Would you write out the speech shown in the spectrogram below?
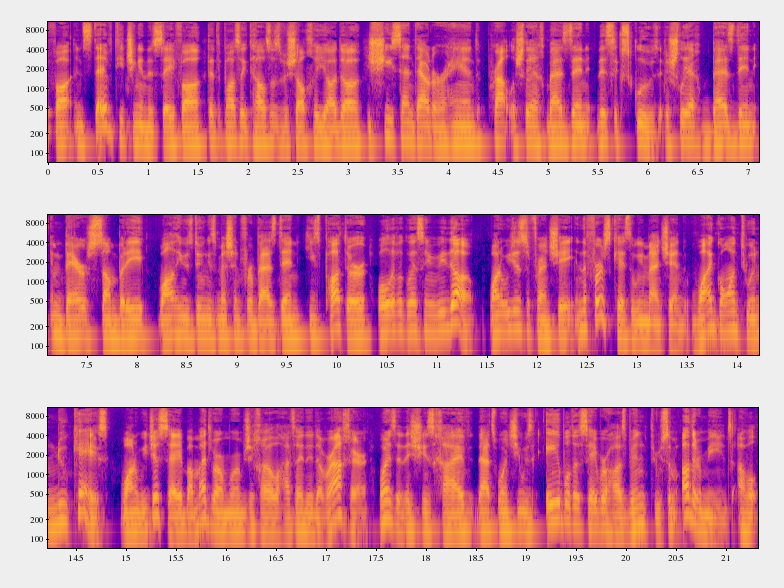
Seifa, instead of teaching in the Seifa that the Pasuk tells us, Vishalcha Yada, she sent out her hand, Prat L'Shliach Bezdin, this excludes. If Shliach Bezdin embarrassed somebody while he was doing his mission for Bezdin, he's putter, well, if a Why don't we just differentiate in the first case that we mentioned? Why go on to a new case? Why don't we just say, When is it that she's chayv? That's when she was able to save her husband through some other means. But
